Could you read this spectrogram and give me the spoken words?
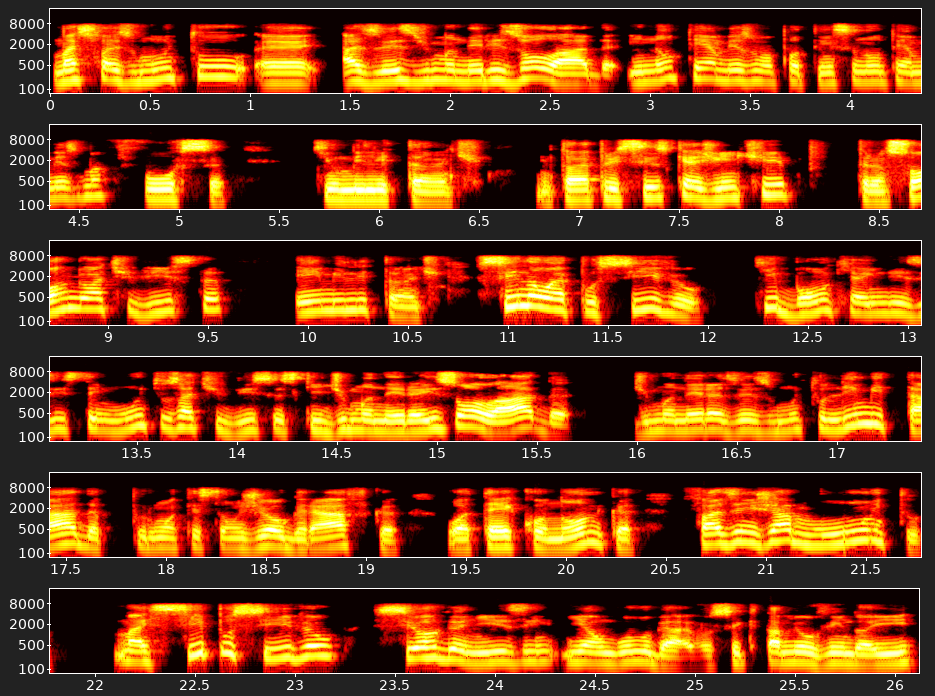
mas faz muito, é, às vezes, de maneira isolada, e não tem a mesma potência, não tem a mesma força que o militante. Então é preciso que a gente transforme o ativista em militante. Se não é possível, que bom que ainda existem muitos ativistas que, de maneira isolada, de maneira às vezes muito limitada por uma questão geográfica ou até econômica, fazem já muito mas se possível, se organizem em algum lugar. Você que está me ouvindo aí,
